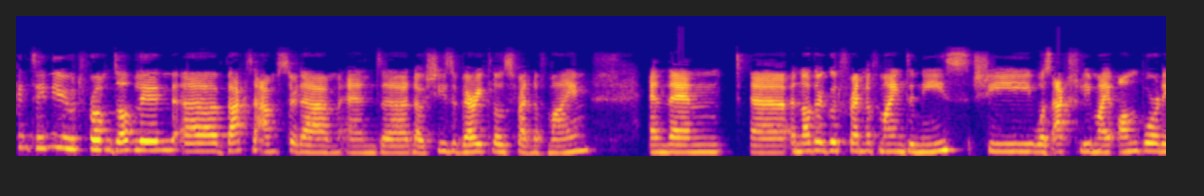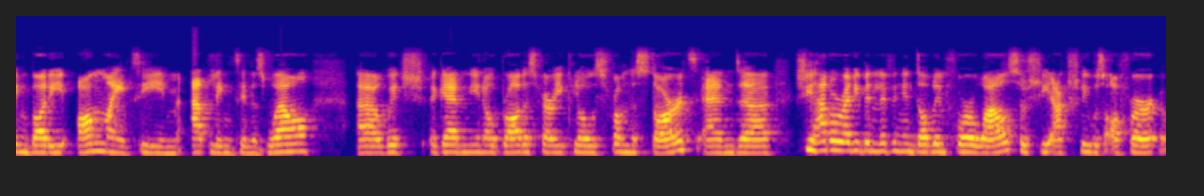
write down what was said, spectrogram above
continued from Dublin uh, back to Amsterdam, and uh, no, she's a very close friend of mine. And then uh, another good friend of mine, Denise, she was actually my onboarding buddy on my team at LinkedIn as well uh, which again, you know, brought us very close from the start. And uh, she had already been living in Dublin for a while, so she actually was offer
